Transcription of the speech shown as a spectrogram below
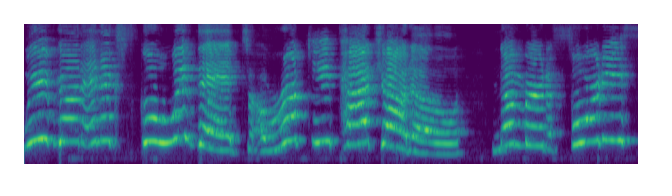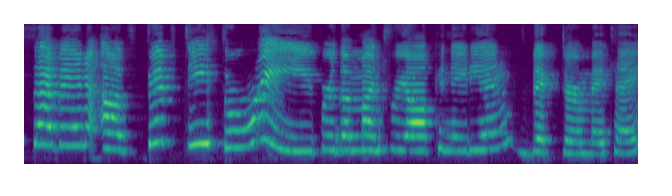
We've got an exquisite rookie patch auto, numbered 47 of 53 for the Montreal Canadiens, Victor Mete.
